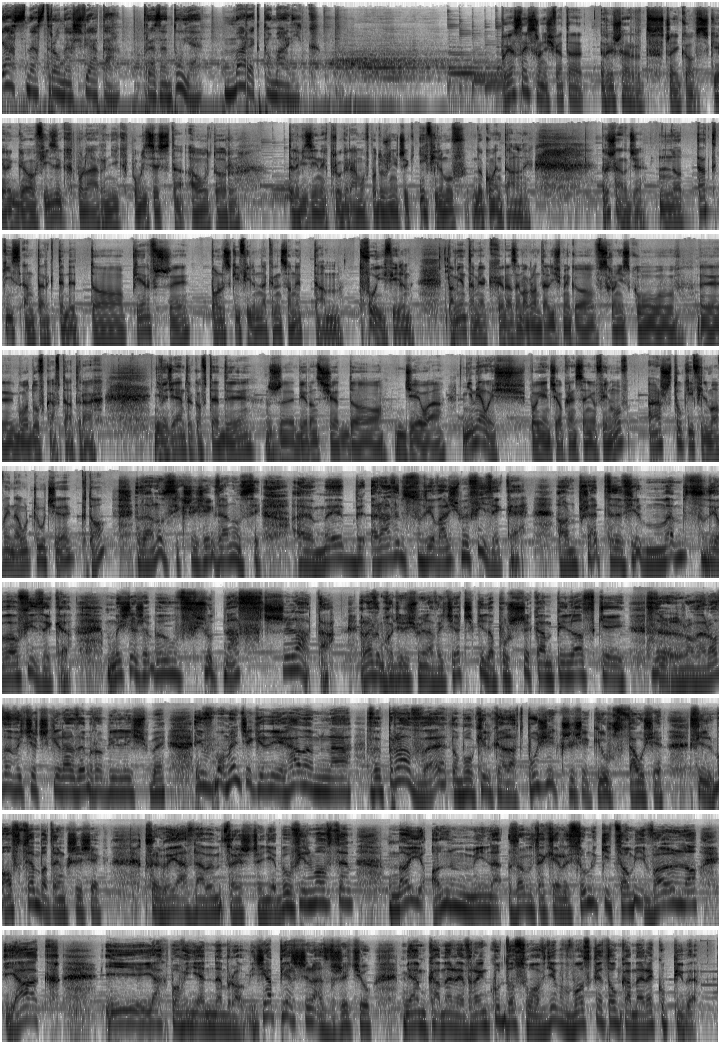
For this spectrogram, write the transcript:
Jasna strona świata prezentuje Marek Tomalik. Po jasnej stronie świata Ryszard Czajkowski, geofizyk, polarnik, publicysta, autor telewizyjnych programów podróżniczych i filmów dokumentalnych. Ryszardzie, Notatki z Antarktydy to pierwszy polski film nakręcony tam. Twój film. Pamiętam, jak razem oglądaliśmy go w schronisku y, Głodówka w Tatrach. Nie wiedziałem tylko wtedy, że biorąc się do dzieła, nie miałeś pojęcia o kręceniu filmów, a sztuki filmowej nauczył cię kto? Zanussi, Krzysiek Zanussi. E, my razem studiowaliśmy fizykę. On przed filmem studiował fizykę. Myślę, że był wśród nas trzy lata. Razem chodziliśmy na wycieczki do Puszczy Kampilowskiej. Rowerowe wycieczki razem robiliśmy. I w momencie, kiedy jechałem na wyprawę, to było kilka lat później, Krzysiek już stał się filmowcem, bo ten Krzysiek, którego ja znałem, co jeszcze nie był filmowcem. No i on mi na, zrobił takie rysunki, co mi wolno, jak i jak powinienem robić. Ja pierwszy raz w życiu miałem kamerę w ręku, dosłownie, bo w Moskwie tą kamerę kupiłem.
